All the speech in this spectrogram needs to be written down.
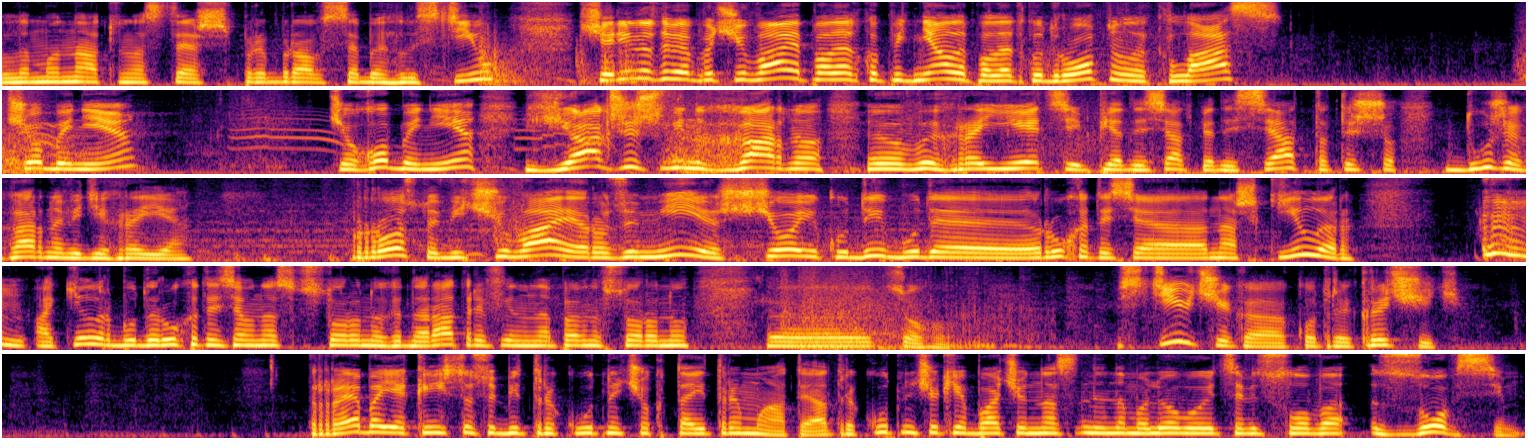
лимонад у нас теж прибрав з себе глистів. Чарівно тебе почуває, палетку підняли, палетку дропнули. Клас. Чо би ні? Чого би ні? Як же ж він гарно е, виграє ці 50-50, та ти що, дуже гарно відіграє. Просто відчуває, розуміє, що і куди буде рухатися наш кілер. А кілер буде рухатися у нас в сторону генераторів і, напевно, в сторону е, цього. Стівчика, котрий кричить. Треба якийсь собі трикутничок та й тримати. А трикутничок, я бачу, у нас не намальовується від слова зовсім.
